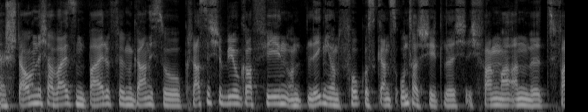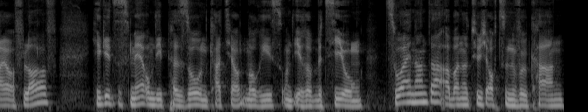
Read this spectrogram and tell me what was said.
Erstaunlicherweise sind beide Filme gar nicht so klassische Biografien und legen ihren Fokus ganz unterschiedlich. Ich fange mal an mit Fire of Love. Hier geht es mehr um die Person Katja und Maurice und ihre Beziehung zueinander, aber natürlich auch zu den Vulkanen.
